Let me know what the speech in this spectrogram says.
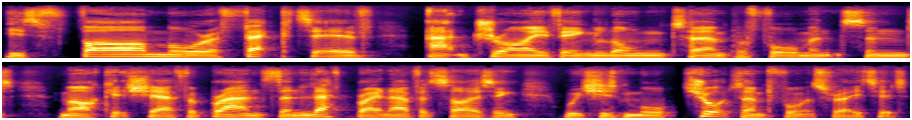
is far more effective at driving long term performance and market share for brands than left brain advertising, which is more short term performance related.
